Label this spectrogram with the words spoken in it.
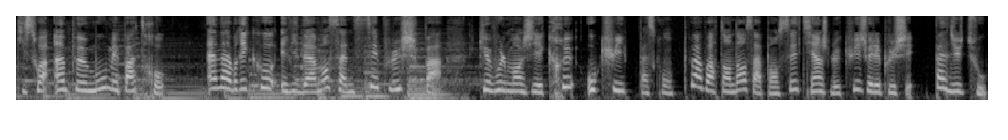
qui soient un peu mous, mais pas trop. Un abricot, évidemment, ça ne s'épluche pas, que vous le mangiez cru ou cuit, parce qu'on peut avoir tendance à penser, tiens, je le cuis, je vais l'éplucher. Pas du tout.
